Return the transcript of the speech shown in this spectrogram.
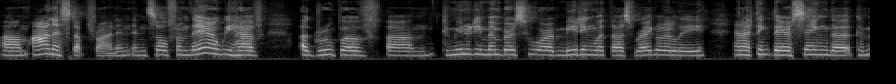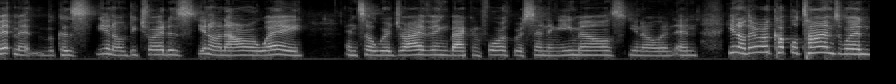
um, honest up front. And, and so from there, we have a group of um, community members who are meeting with us regularly. And I think they're seeing the commitment because, you know, Detroit is, you know, an hour away and so we're driving back and forth, we're sending emails, you know, and, and, you know, there were a couple times when,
